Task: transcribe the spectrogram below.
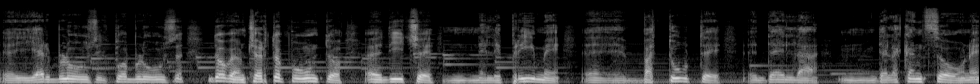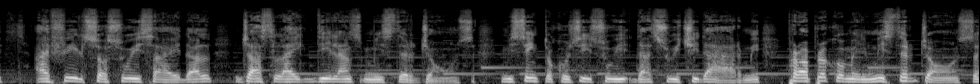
eh, Year Blues, il tuo blues, dove a un certo punto eh, dice nelle prime eh, battute della, mh, della canzone I feel so suicidal just like Dylan's Mr. Jones. Mi sento così sui, da suicidarmi proprio come il Mr. Jones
